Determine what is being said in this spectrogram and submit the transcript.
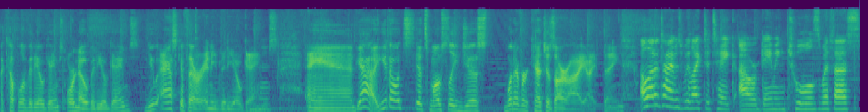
a couple of video games or no video games. You ask if there are any video games. Mm-hmm. And yeah, you know, it's it's mostly just whatever catches our eye, I think. A lot of times we like to take our gaming tools with us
